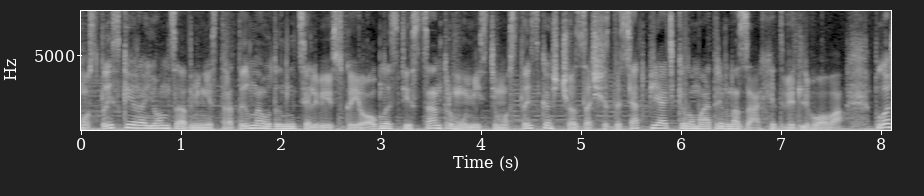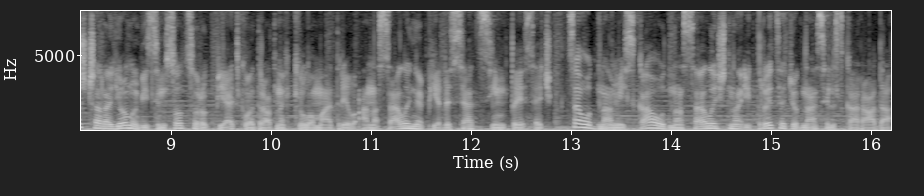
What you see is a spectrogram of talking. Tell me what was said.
Мостиський район це адміністративна одиниця Львівської області з центром у місті Мостиська, що за 65 кілометрів на захід від Львова. Площа району 845 квадратних кілометрів, а населення 57 тисяч. Це одна міська, одна селищна і 31 сільська рада.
